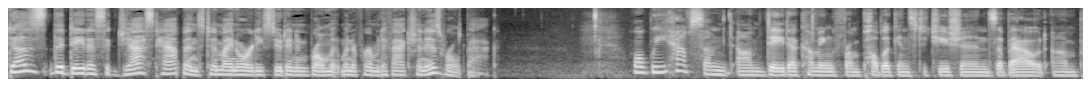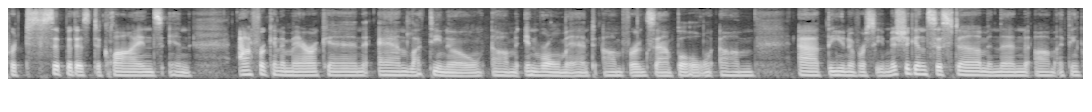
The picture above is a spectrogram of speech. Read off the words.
does the data suggest happens to minority student enrollment when affirmative action is rolled back? Well, we have some um, data coming from public institutions about um, precipitous declines in African American and Latino um, enrollment. Um, for example, um, at the University of Michigan system, and then um, I think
